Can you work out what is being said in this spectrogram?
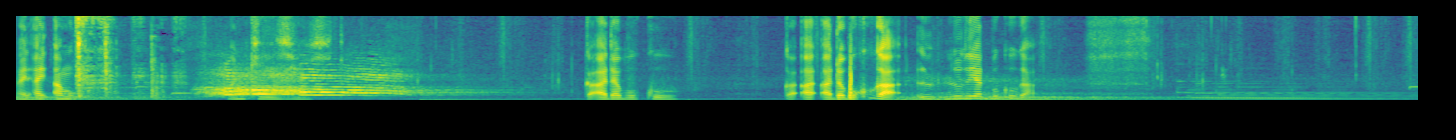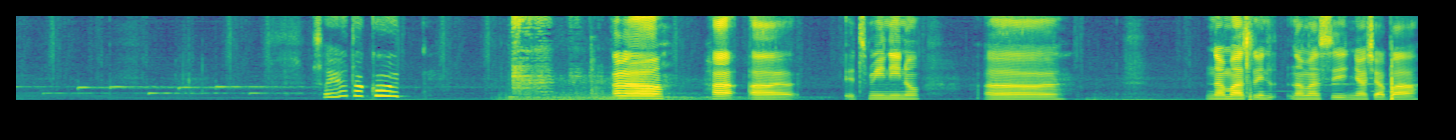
I I am one key is used. Gak ada buku. Gak ada buku gak lu, lu lihat buku gak Saya takut. Halo. Ha, uh, it's me Nino. Uh, nama asli nama aslinya siapa?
